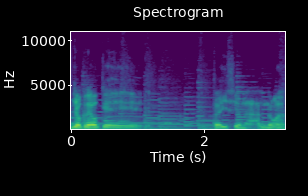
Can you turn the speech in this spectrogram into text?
yo creo que. Tradicional nomás.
